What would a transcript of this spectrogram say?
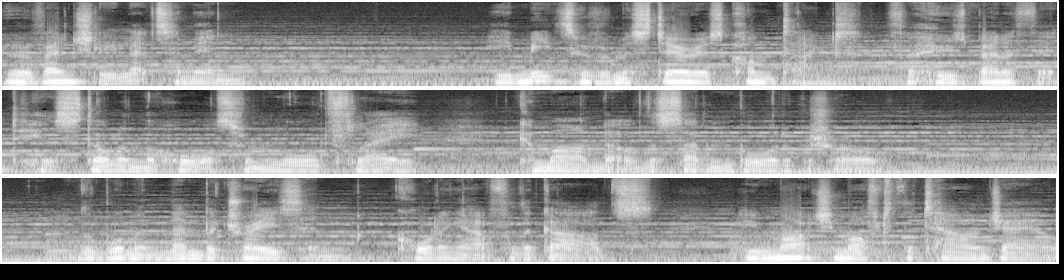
who eventually lets him in. He meets with a mysterious contact for whose benefit he has stolen the horse from Lord Flay commander of the Southern Border Patrol. The woman then betrays him, calling out for the guards, who march him off to the town jail.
